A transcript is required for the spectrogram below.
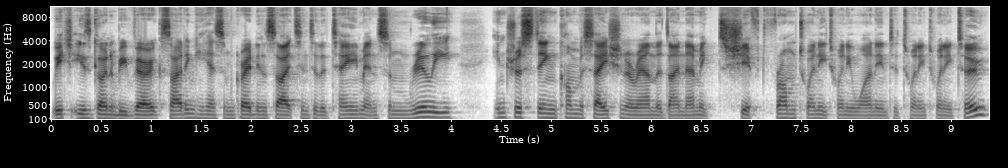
which is going to be very exciting. He has some great insights into the team and some really interesting conversation around the dynamic shift from 2021 into 2022.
